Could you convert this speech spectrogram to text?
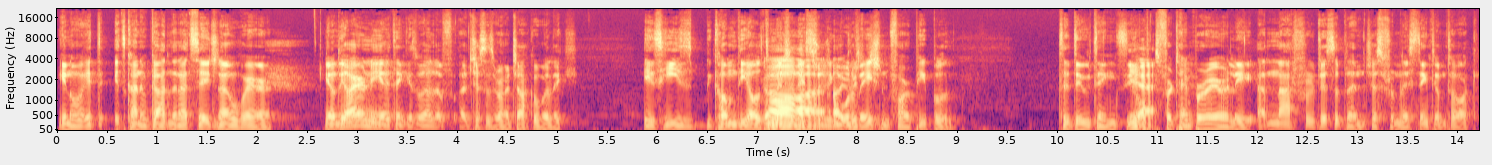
You know, it it's kind of gotten to that stage now where, you know, the irony I think as well of uh, just as around Jocko Willink, is he's become the ultimate Oh, in extrinsic was- motivation for people to do things you know, Yeah. for temporarily and not through discipline just from listening to him talk.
